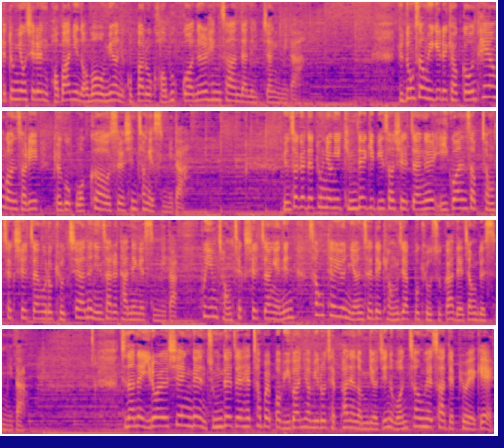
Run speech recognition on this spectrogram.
대통령실은 법안이 넘어오면 곧바로 거부권을 행사한다는 입장입니다. 유동성 위기를 겪어온 태영건설이 결국 워크아웃을 신청했습니다. 윤석열 대통령이 김대기 비서실장을 이관섭 정책실장으로 교체하는 인사를 단행했습니다. 후임 정책실장에는 성태윤 연세대 경제학부 교수가 내정됐습니다. 지난해 1월 시행된 중대재해처벌법 위반 혐의로 재판에 넘겨진 원청회사 대표에게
